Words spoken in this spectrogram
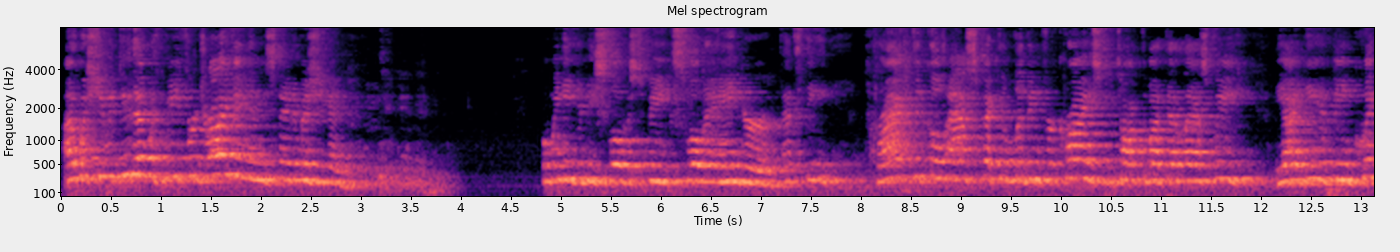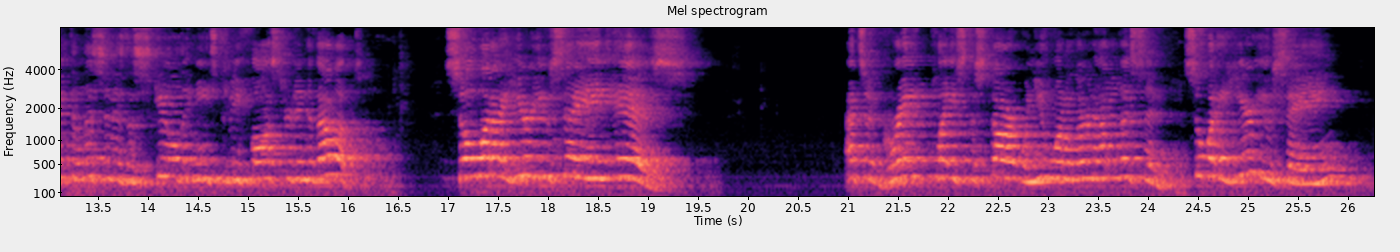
I wish you would do that with me for driving in the state of Michigan. But we need to be slow to speak, slow to anger. That's the practical aspect of living for Christ. We talked about that last week. The idea of being quick to listen is a skill that needs to be fostered and developed. So, what I hear you saying is that's a great place to start when you want to learn how to listen. So, what I hear you saying,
